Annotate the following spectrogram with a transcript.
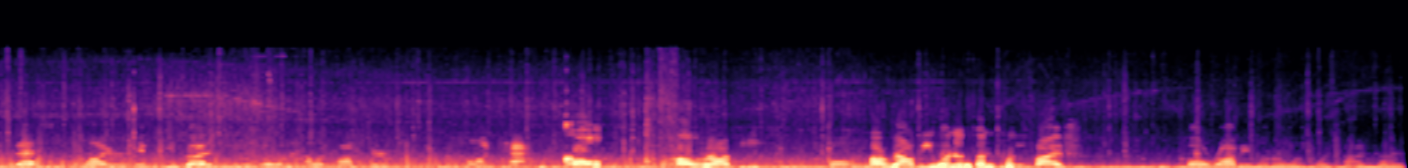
Best flyer. If you guys need to go on a helicopter, contact. Call, call Robbie. Call, Uh, Robbie 101.5. call Robbie 101.5, guys.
